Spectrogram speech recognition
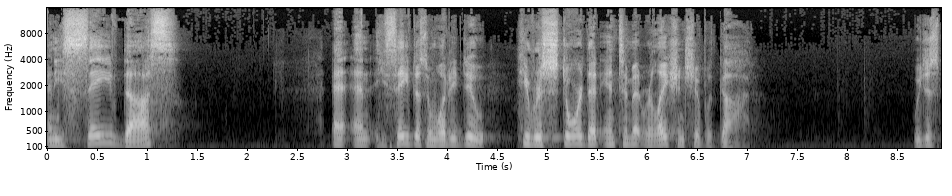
and He saved us. And, and He saved us, and what did He do? He restored that intimate relationship with God. We just,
